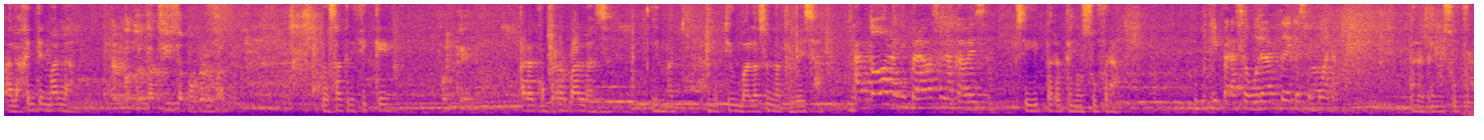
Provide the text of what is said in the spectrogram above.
A la gente mala. ¿El mototaxista por qué lo mata? Lo sacrifiqué. ¿Por qué? Para comprar balas. Le metí un balazo en la cabeza. ¿A todos les disparabas en la cabeza? Sí, para que no sufra. Y para asegurarte de que se muera. Para que no sufra.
